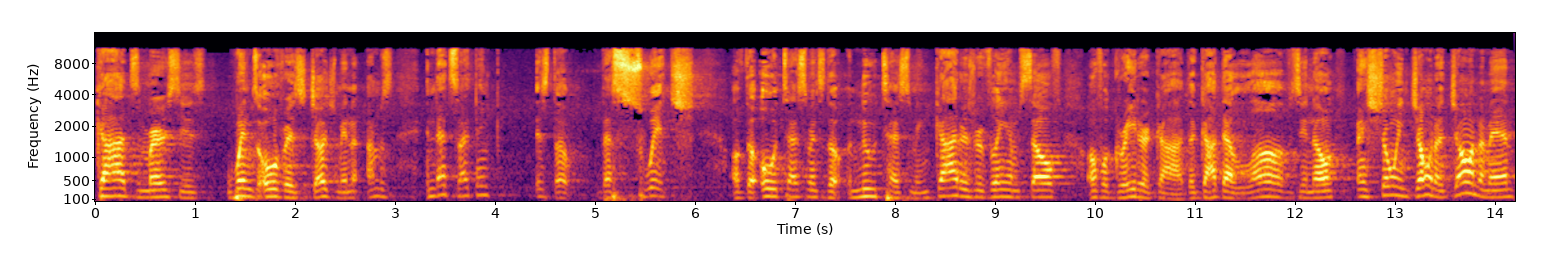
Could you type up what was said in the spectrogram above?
God's mercy wins over His judgment. Just, and that's I think is the the switch of the Old Testament to the New Testament. God is revealing Himself of a greater God, the God that loves, you know, and showing Jonah, Jonah, man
